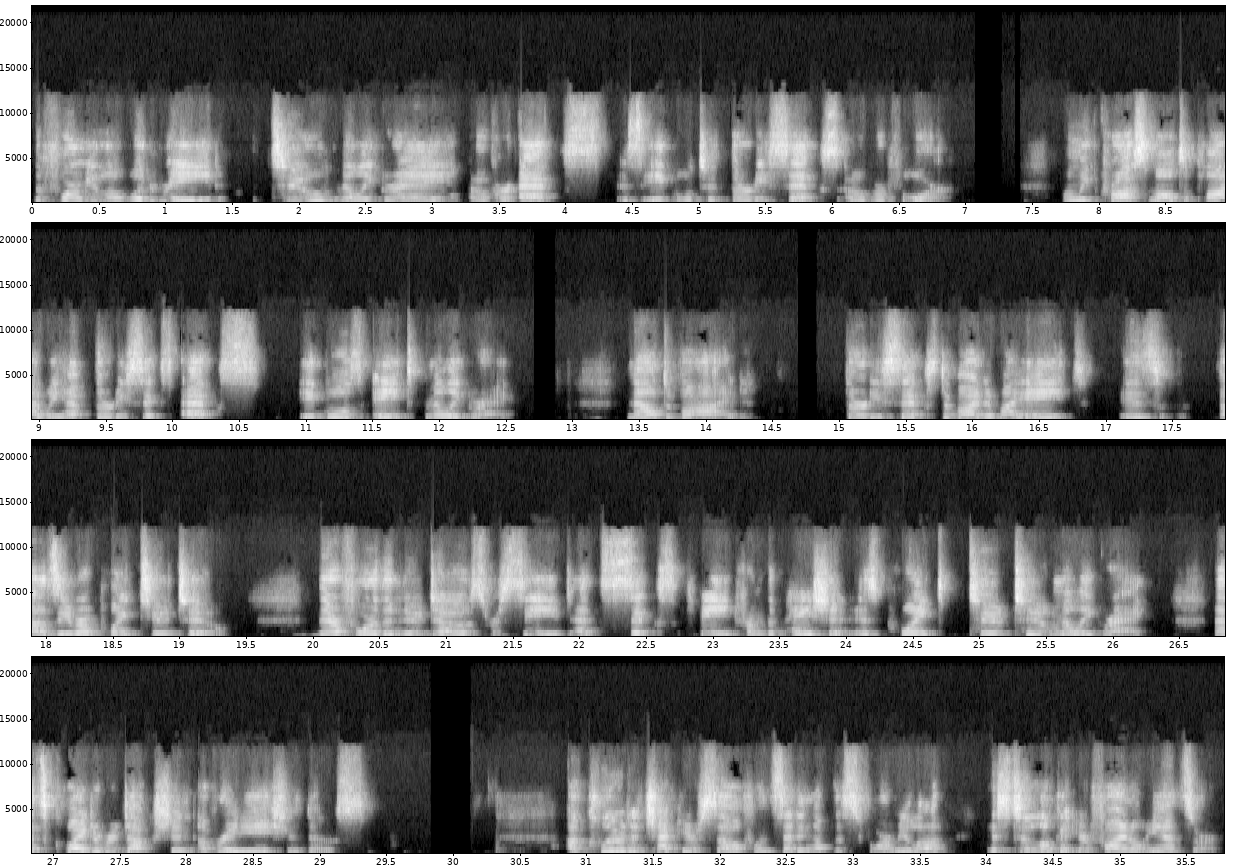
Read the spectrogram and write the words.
The formula would read 2 milligray over x is equal to 36 over 4. When we cross multiply, we have 36x equals 8 milligray. Now divide. 36 divided by 8 is uh, 0.22. Therefore, the new dose received at six feet from the patient is 0.22 milligray. That's quite a reduction of radiation dose. A clue to check yourself when setting up this formula is to look at your final answer.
